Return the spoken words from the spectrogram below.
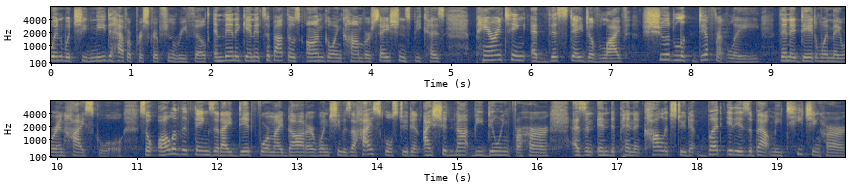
when would she need to have a prescription refilled? And then again it's about those ongoing conversations because parenting at this stage of life should look differently than it did when they were in high school. So all of the things that i did for my daughter when she was a high school student i should not be doing for her as an independent college student but it is about me teaching her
